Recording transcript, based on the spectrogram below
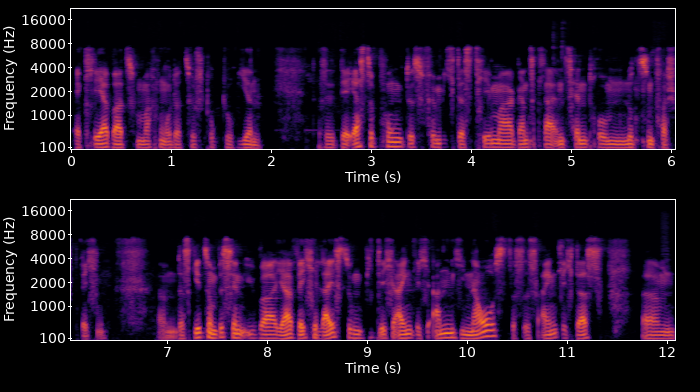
erklärbar zu machen oder zu strukturieren. Das, der erste Punkt ist für mich das Thema ganz klar im Zentrum Nutzenversprechen. Ähm, das geht so ein bisschen über, ja, welche Leistungen biete ich eigentlich an hinaus? Das ist eigentlich das, ähm,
